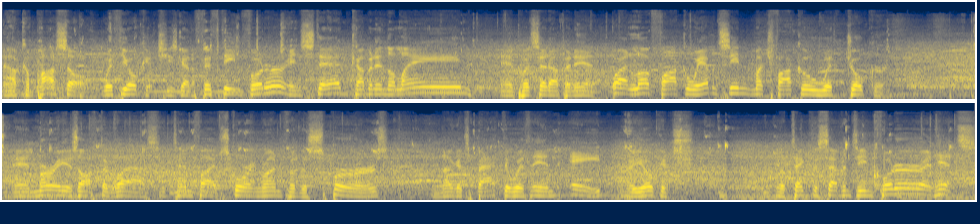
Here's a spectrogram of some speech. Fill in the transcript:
Now Campazzo with Jokic. He's got a 15-footer. Instead, coming in the lane and puts it up and in. Well, I love Facu. We haven't seen much Facu with Joker. And Murray is off the glass. 10-5 scoring run for the Spurs. The Nuggets back to within eight. Now Jokic will take the 17-footer and hits.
